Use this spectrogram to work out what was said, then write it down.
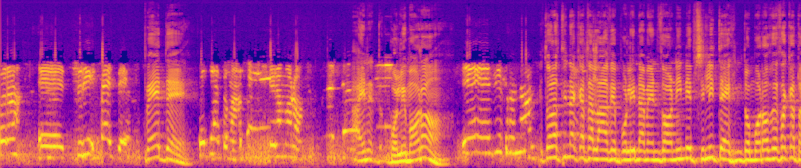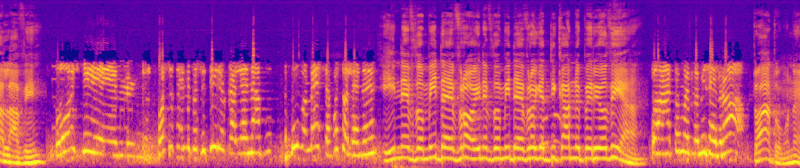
τώρα ε, τρι, πέντε. Πέντε. Πέντε άτομα. Και ένα μωρό. Α, είναι πολύ μωρό; Ε, δύο χρονών. Ε, τώρα τι να καταλάβει πολύ να μενδώνει, είναι υψηλή τέχνη. Το μωρό δεν θα καταλάβει. Όχι, ε, πόσο θα είναι το εισιτήριο καλέ να που- μπούμε μέσα, πώς το λένε; Είναι 70 ευρώ, είναι 70 ευρώ γιατί κάνουν περιοδία. Το άτομο 70 ευρώ. Το άτομο, ναι.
